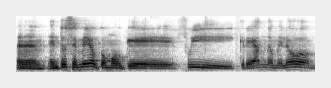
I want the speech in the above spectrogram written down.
Em, entonces medio como que fui creándomelo,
